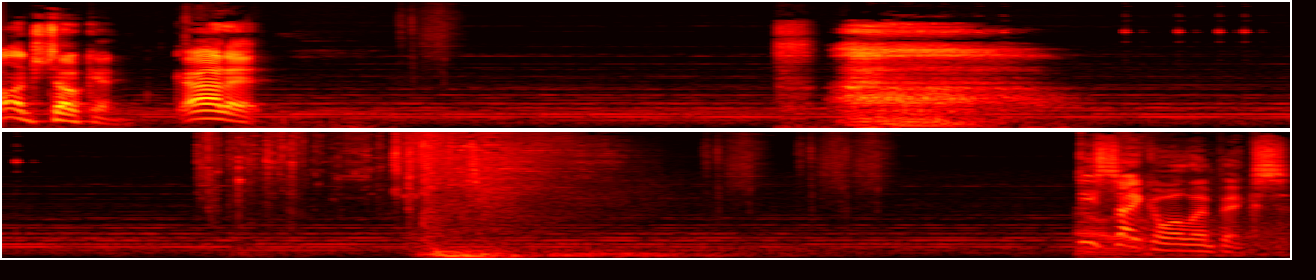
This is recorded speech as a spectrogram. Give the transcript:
Challenge token, got it. The Psycho Olympics.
